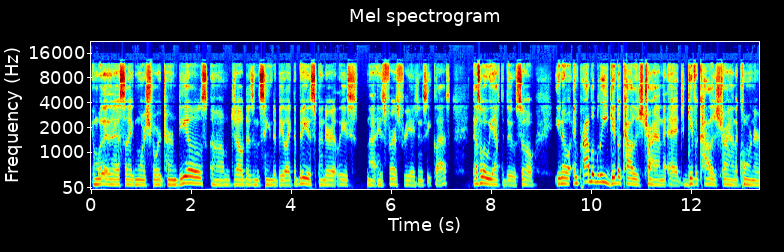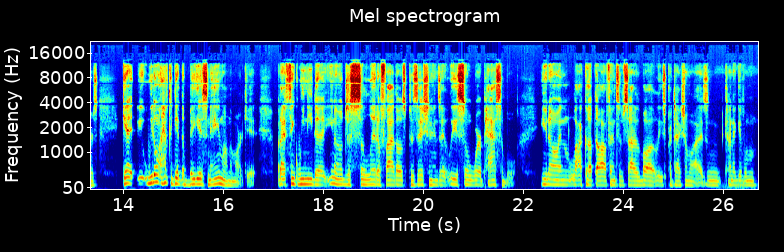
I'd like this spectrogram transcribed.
And whether that's like more short-term deals um, joe doesn't seem to be like the biggest spender at least not his first free agency class. That's what we have to do. So you know and probably give a college try on the edge give a college try on the corners. Get we don't have to get the biggest name on the market but i think we need to you know just solidify those positions at least so we're passable you know, and lock up the offensive side of the ball, at least protection wise, and kind of give them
